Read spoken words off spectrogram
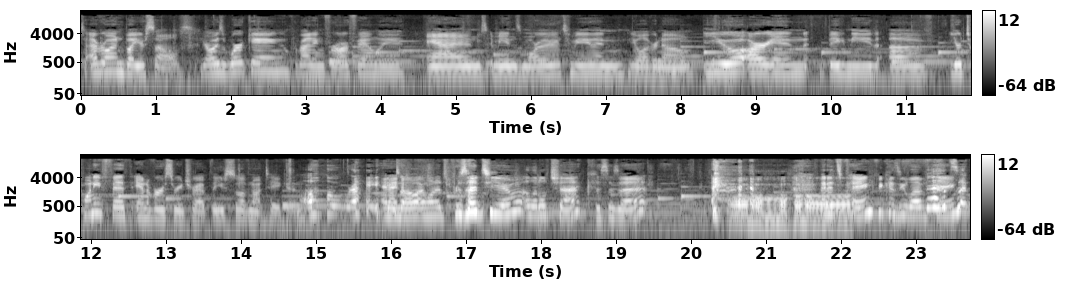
to everyone but yourselves. You're always working, providing for our family, and it means more to me than you'll ever know. You are in big need of your 25th anniversary trip that you still have not taken. Oh, right. And I know I wanted to present to you a little check. This is it. Oh. And it's pink because you love pink. That's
